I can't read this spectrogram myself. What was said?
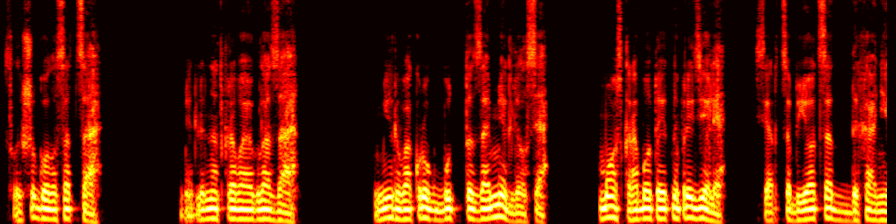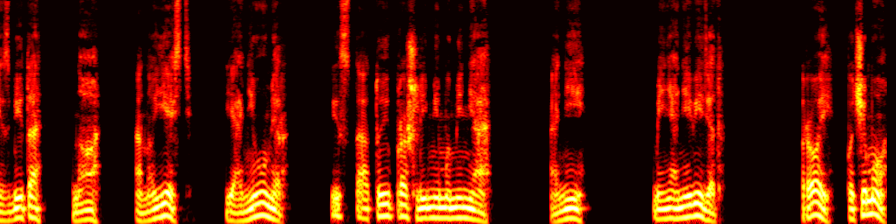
Слышу голос отца. Медленно открываю глаза. Мир вокруг будто замедлился. Мозг работает на пределе. Сердце бьется, дыхание сбито, но оно есть. Я не умер. И статуи прошли мимо меня. Они меня не видят. Рой, почему?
